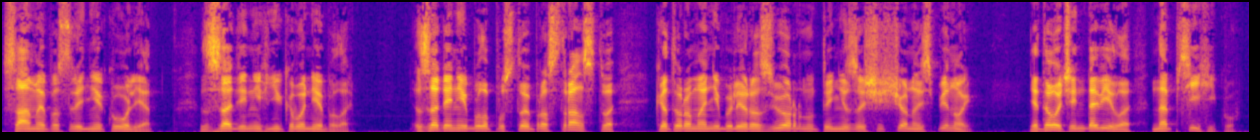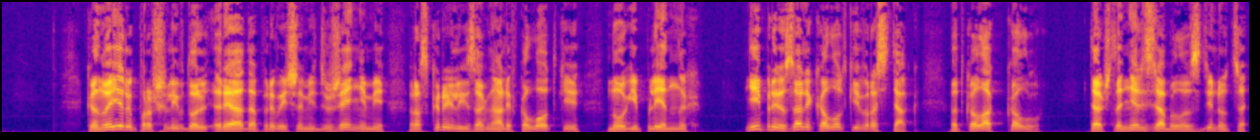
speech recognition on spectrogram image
самые последние колья. Сзади них никого не было. Сзади них было пустое пространство, к которому они были развернуты незащищенной спиной. Это очень давило на психику. Конвоиры прошли вдоль ряда привычными движениями, раскрыли и загнали в колодки ноги пленных и привязали колодки в растяг, от кола к колу, так что нельзя было сдвинуться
